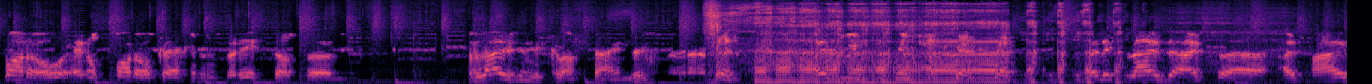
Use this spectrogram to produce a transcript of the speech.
Paro. En op Paro krijg je een bericht dat uh, luizen in de klas zijn. Dus ben ik luizen uit, eh, uit haar,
